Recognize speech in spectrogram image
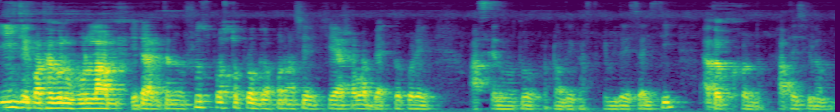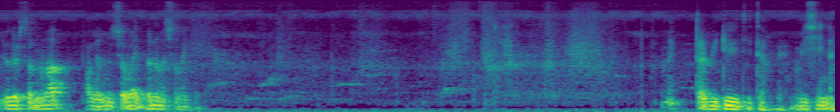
এই যে কথাগুলো বললাম, এটা যেন সুস্পষ্ট প্রজ্ঞাপন আসে সে আশাবাদ ব্যক্ত করে আজকের মতো আপনাদের কাছ থেকে বিদায় চাইছি। এতক্ষণ সাথে ছিলাম, যোগেশ চন্দ্রনাথ ভালো সবাই, ধন্যবাদ সবাইকে। একটা ভিডিও দিতে হবে, বেশি না।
